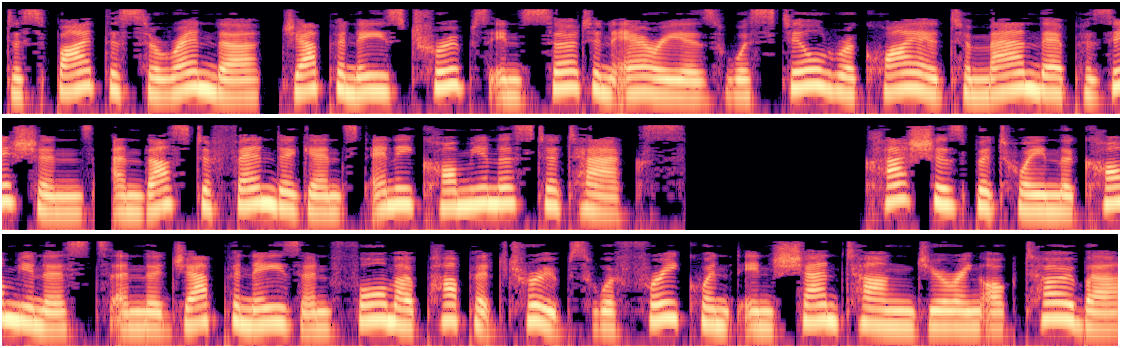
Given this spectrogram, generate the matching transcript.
despite the surrender, Japanese troops in certain areas were still required to man their positions, and thus defend against any communist attacks. Clashes between the Communists and the Japanese and former puppet troops were frequent in Shantung during October,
